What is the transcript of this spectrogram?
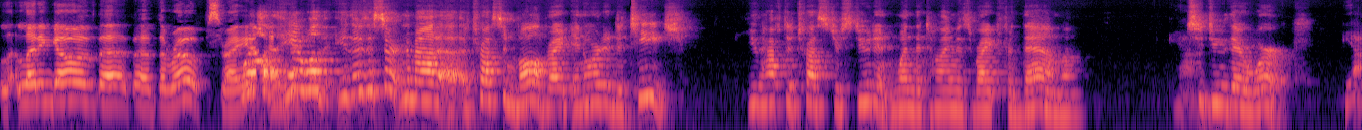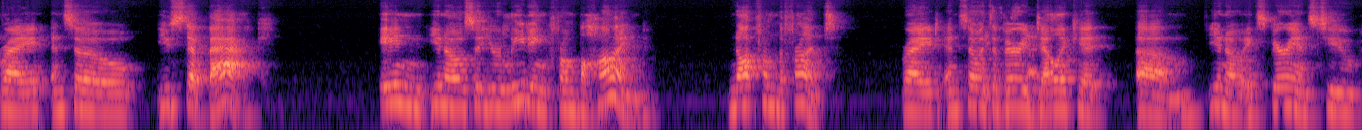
letting go of the, the, the ropes, right? Well, yeah, well, there's a certain amount of trust involved, right? In order to teach, you have to trust your student when the time is right for them yeah. to do their work. Yeah. Right. And so you step back in, you know, so you're leading from behind not from the front right and so it's a very delicate um, you know experience to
